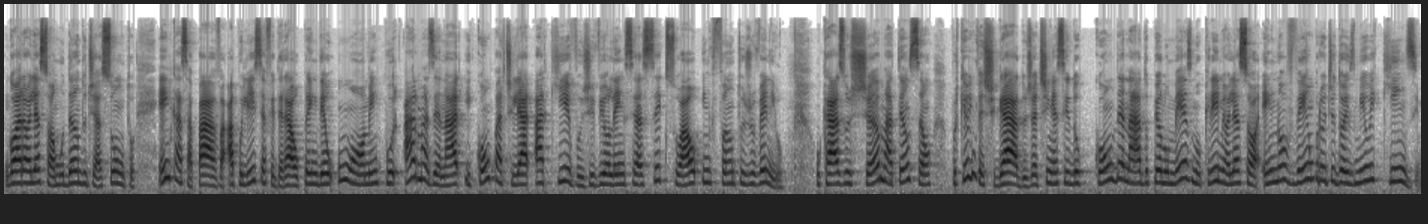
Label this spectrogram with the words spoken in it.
Agora, olha só, mudando de assunto, em Caçapava, a Polícia Federal prendeu um homem por armazenar e compartilhar arquivos de violência sexual infanto-juvenil. O caso chama a atenção porque o investigado já tinha sido condenado pelo mesmo crime, olha só, em novembro de 2015.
